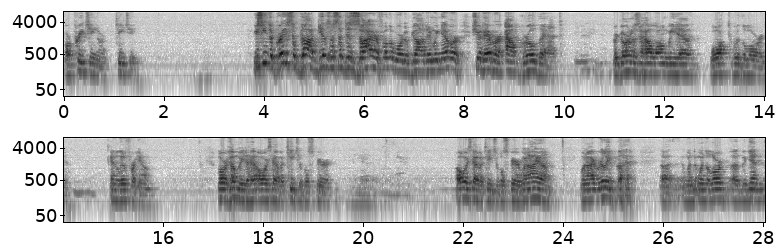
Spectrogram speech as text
or preaching or teaching. You see, the grace of God gives us a desire for the Word of God, and we never should ever outgrow that, regardless of how long we have walked with the Lord and lived for Him. Lord, help me to always have a teachable spirit. Always have a teachable spirit. When I, uh, when I really, uh, when when the Lord uh, began,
